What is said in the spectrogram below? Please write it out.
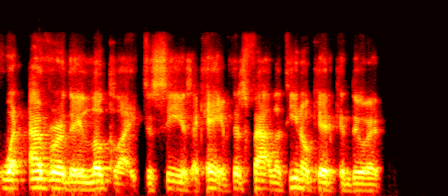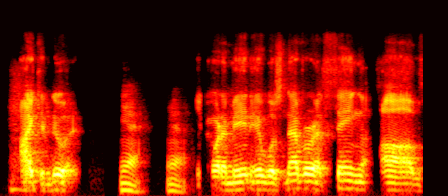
whatever they look like, to see is like, "Hey, if this fat Latino kid can do it, I can do it." Yeah. Yeah. You know what I mean? It was never a thing of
